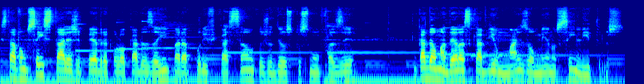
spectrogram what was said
Estavam seis talhas de pedra colocadas aí para a purificação que os judeus costumam fazer. Em cada uma delas cabiam mais ou menos cem litros.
